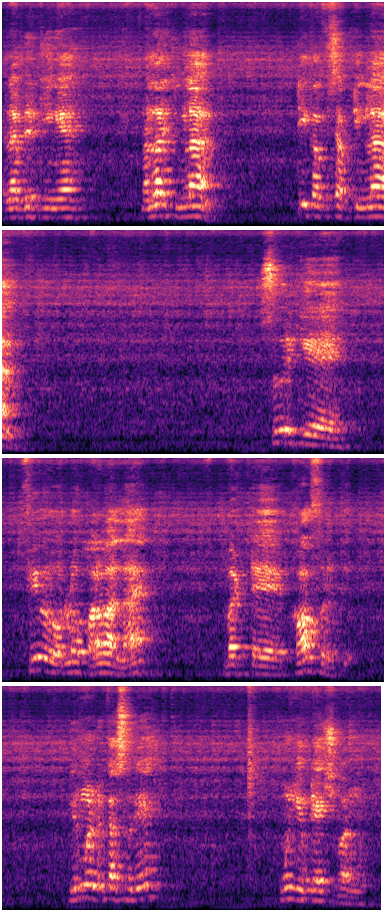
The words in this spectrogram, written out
எல்லாம் எப்படி இருக்கீங்க? நல்லா இருக்கீங்களா? டீ காஃபி சாப்பிட்டீங்களா? சூரிக்கு ஃபீவர் ஓரளவு பரவாயில்ல. பட்டு காஃப் இருக்குது இருமல் இருக்கா சூரிய? மூஞ்சி எப்படி ஆயிடுச்சு பாருங்கள்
